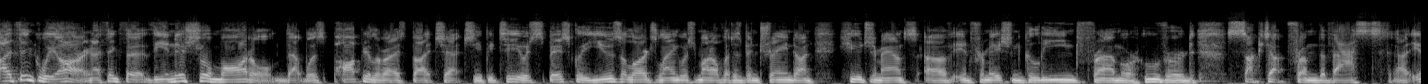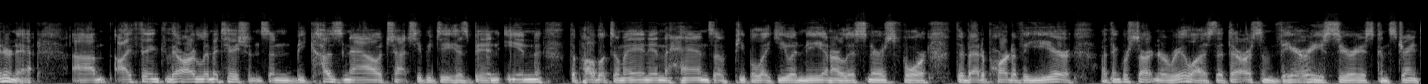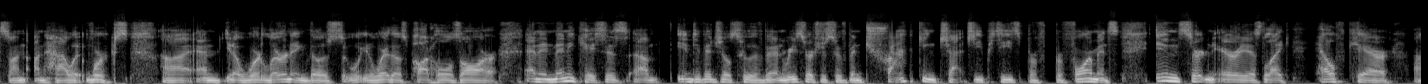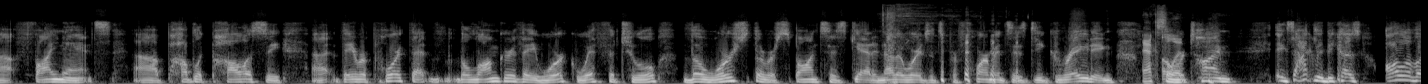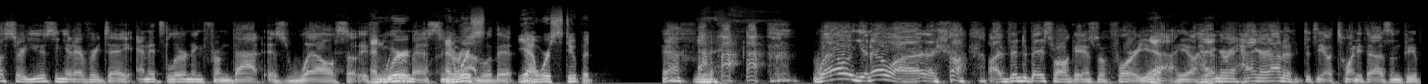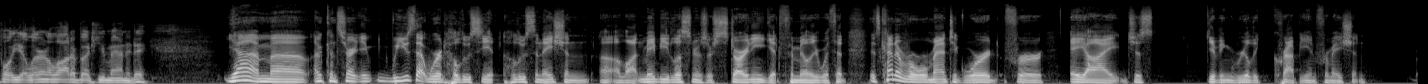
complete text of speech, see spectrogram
I think we are, and I think the the initial model that was popularized by ChatGPT, which is basically use a large language model that has been trained on huge amounts of information gleaned from or hoovered, sucked up from the vast uh, internet. Um, I think there are limitations, and because now ChatGPT has been in the public domain, in the hands of people like you and me and our listeners for the better part of a year, I think we're starting to realize that there are some very serious constraints on on how it works uh, and you know we're learning those you know, where those potholes are. And in many cases, um, individuals who have been researchers who've been tracking ChatGPT's per- performance in certain areas like healthcare, uh, finance, uh, public policy, uh, they report that the longer they work with the tool, the worse the responses get. In other words, its performance is degrading Excellent. over time. Exactly, because all of us are using it every day, and it's learning from that as well. So if and we're, we're messing and around we're, with it, yeah, we're stupid. Yeah. well, you know, uh, I've been to baseball games before. Yeah, yeah. you know, hang yeah. around, hang around with you know twenty thousand people, you learn a lot about humanity. Yeah, I'm. Uh, I'm concerned. We use that word halluci- hallucination uh, a lot. Maybe listeners are starting to get familiar with it. It's kind of a romantic word for AI just giving really crappy information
